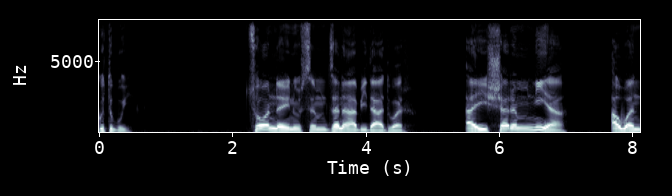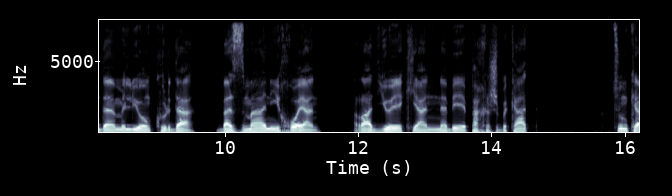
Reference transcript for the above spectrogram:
گوتبووی، چۆن نەینووسم جەنابی دادوەر، ئەی شەرم نییە ئەوەندە ملیۆن کوردە بە زمانی خۆیان ڕادیۆیەکیان نەبێ پەخش بکات چونکە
